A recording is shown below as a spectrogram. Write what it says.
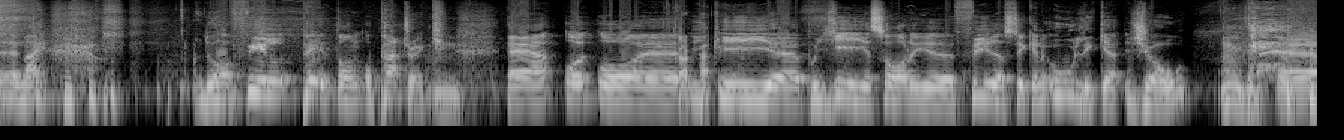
Eh, nej. Du har Phil, Peyton och Patrick. Eh, och och eh, Klart Patrick. i, eh, på J så har du ju fyra stycken olika Joe. Eh,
